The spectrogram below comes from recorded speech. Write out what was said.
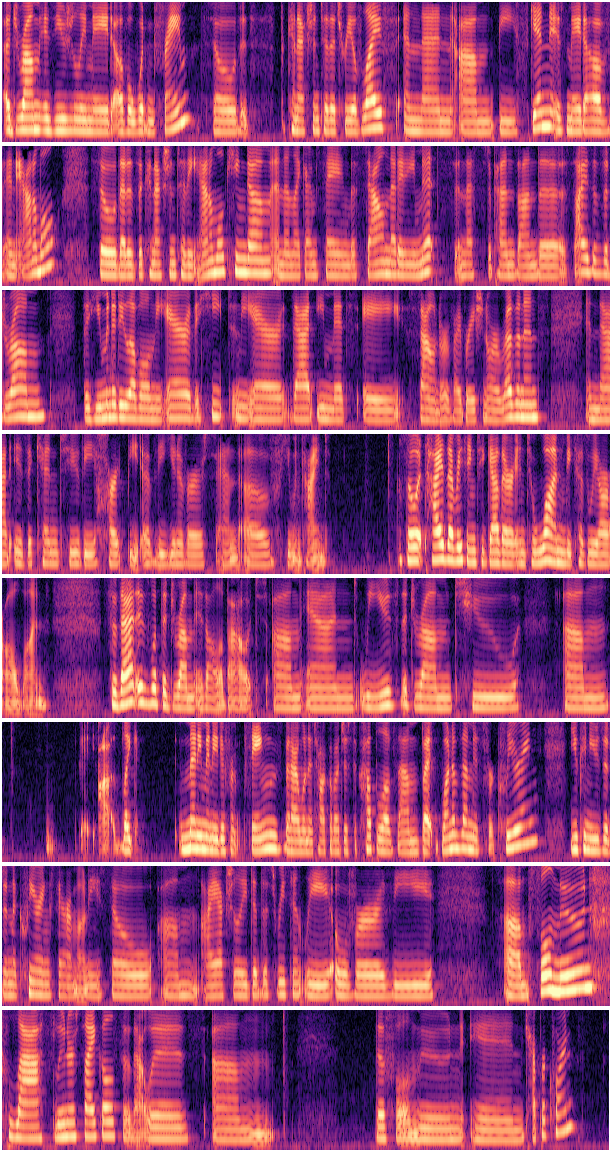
a drum is usually made of a wooden frame, so that's the connection to the tree of life. And then um, the skin is made of an animal, so that is the connection to the animal kingdom. And then, like I'm saying, the sound that it emits, and this depends on the size of the drum, the humidity level in the air, the heat in the air, that emits a sound or a vibration or a resonance. And that is akin to the heartbeat of the universe and of humankind. So it ties everything together into one because we are all one. So that is what the drum is all about. Um, and we use the drum to, um, uh, like, many, many different things, but I want to talk about just a couple of them. But one of them is for clearing. You can use it in a clearing ceremony. So um, I actually did this recently over the um, full moon last lunar cycle. So that was um, the full moon in Capricorn.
